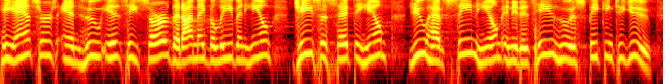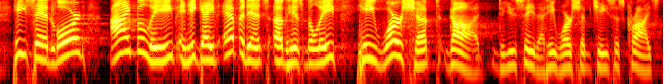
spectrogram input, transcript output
He answers, And who is he, sir, that I may believe in him? Jesus said to him, You have seen him, and it is he who is speaking to you. He said, Lord, I believe, and he gave evidence of his belief. He worshiped God. Do you see that? He worshiped Jesus Christ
